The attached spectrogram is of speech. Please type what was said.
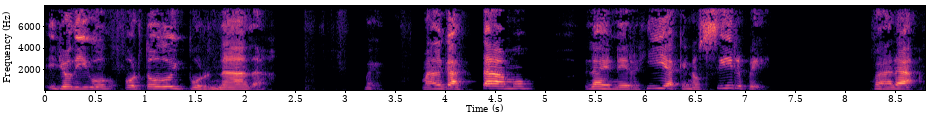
y yo digo por todo y por nada. malgastamos la energía que nos sirve para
